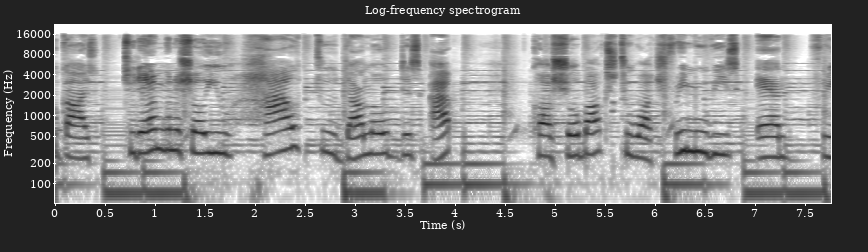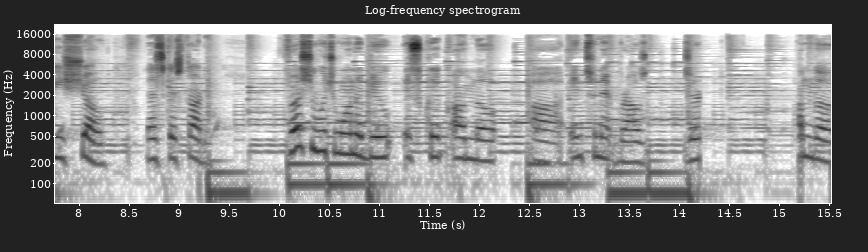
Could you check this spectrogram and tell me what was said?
guys, today I'm going to show you how to download this app called Showbox to watch free movies and free shows. Let's get started. First, what you want to do is click on the uh, internet browser on the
